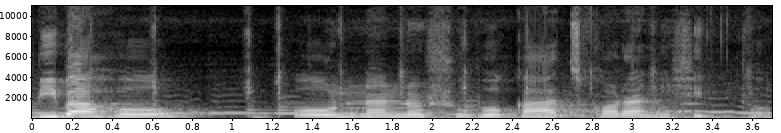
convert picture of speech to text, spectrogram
বিবাহ ও অন্যান্য শুভ কাজ করা নিষিদ্ধ।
